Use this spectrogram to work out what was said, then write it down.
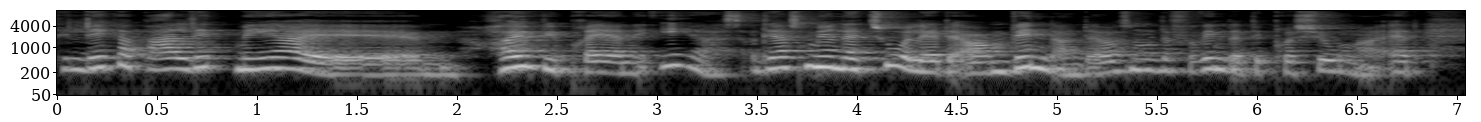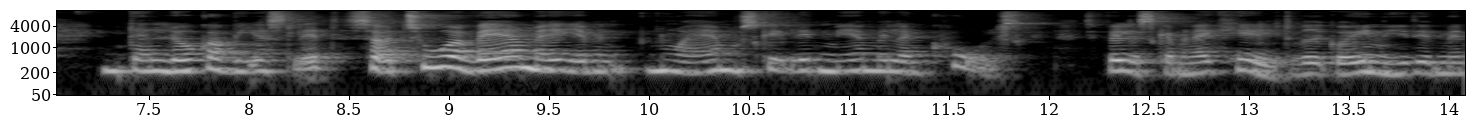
det ligger bare lidt mere øh, højvibrerende i os. Og det er også mere naturligt, at om vinteren, der er også nogen, der forventer depressioner, at jamen, der lukker vi os lidt. Så at ture være med, jamen nu er jeg måske lidt mere melankolsk. Selvfølgelig skal man ikke helt ved, gå ind i det, men,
